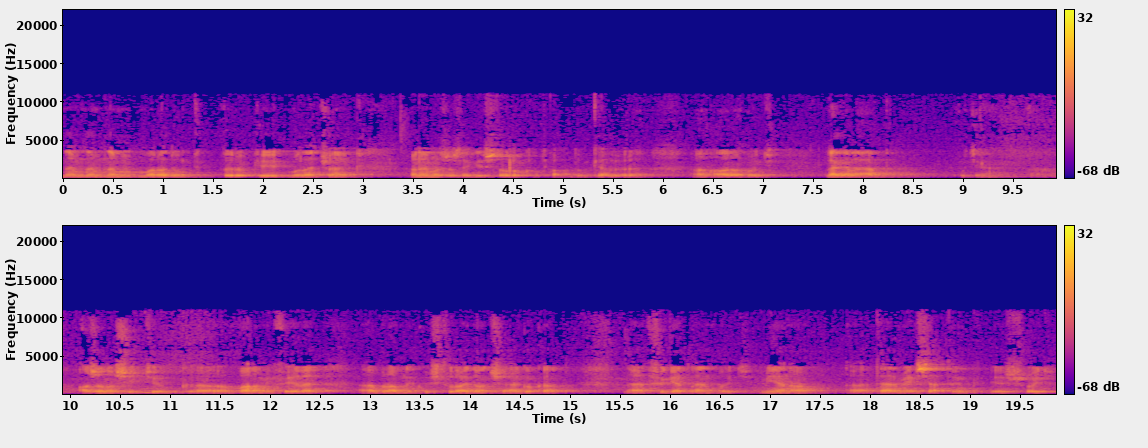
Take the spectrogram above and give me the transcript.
nem, nem, nem maradunk örökké mulatság, hanem az az egész dolog, hogy haladunk előre arra, hogy legalább ugye, azonosítjuk valamiféle brahmikus tulajdonságokat, független, hogy milyen a természetünk, és hogy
